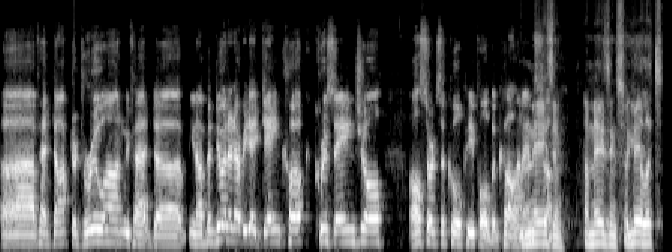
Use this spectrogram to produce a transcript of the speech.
Uh, I've had Dr. Drew on. We've had, uh, you know, I've been doing it every day. Dane Cook, Criss Angel, all sorts of cool people have been calling in. so- Amazing. Amazing. So yeah, let's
